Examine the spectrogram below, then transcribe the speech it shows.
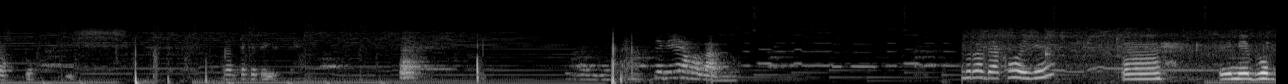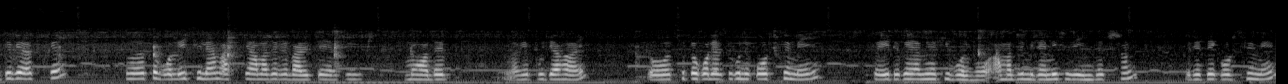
রক্ত। প্রাণটা কেটে গেছে? আমার লাগল বন্ধুরা, দেখো এই যে এই মেয়ে ভোগ দেবে আজকে। তোমরা তো বলেইছিলাম, আজকে আমাদের বাড়িতে আর কি মহাদেব আগে পূজা হয়। তো ছোট করে একটুখানি করছে মেয়ে। তো এইটুকুই আমি আর কি বলব, আমাদের নিরামিষ যে ইঞ্জেকশন এটাতে করছে মেয়ে।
